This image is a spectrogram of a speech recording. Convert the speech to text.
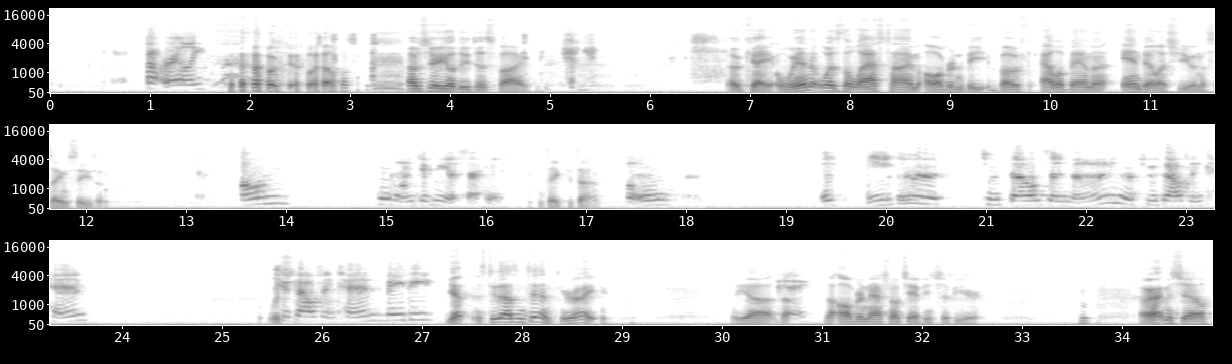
Not really. okay, well, I'm sure you'll do just fine. Okay, when was the last time Auburn beat both Alabama and LSU in the same season? Um, hold on. Give me a second. Take your time. Oh, it's either 2009 or 2010. Which, 2010, maybe. yep, it's 2010. You're right. The, uh, the the Auburn National Championship year. All right, Michelle.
